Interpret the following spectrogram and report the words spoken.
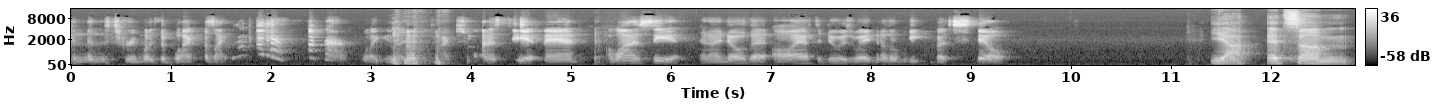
And then the screen went to black. I was like, like, like I just want to see it, man. I want to see it, and I know that all I have to do is wait another week, but still. Yeah, it's um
